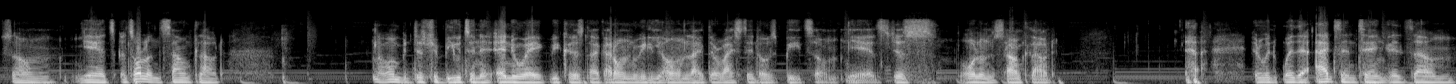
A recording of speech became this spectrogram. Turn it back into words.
So yeah, it's it's all on SoundCloud. I won't be distributing it anyway because like I don't really own like the rights to those beats. So yeah, it's just all on SoundCloud. and with with the accent thing, it's um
